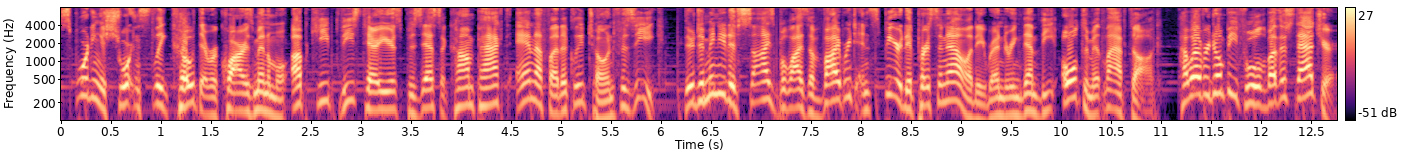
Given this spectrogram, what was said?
Sporting a short and sleek coat that requires minimal upkeep, these terriers possess a compact and athletically toned physique. Their diminutive size belies a vibrant and spirited personality, rendering them the ultimate lapdog. However, don't be fooled by their stature,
